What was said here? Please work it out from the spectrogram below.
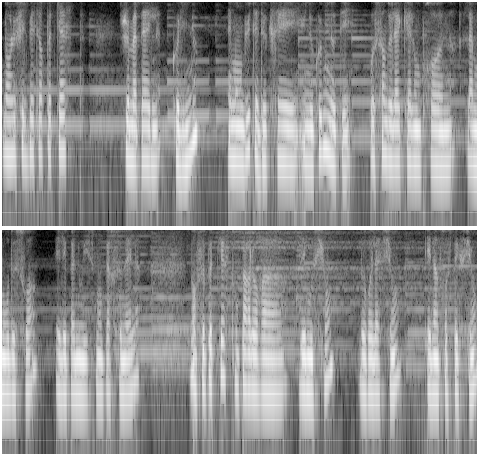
dans le Feel Better Podcast. Je m'appelle Colline et mon but est de créer une communauté au sein de laquelle on prône l'amour de soi et l'épanouissement personnel. Dans ce podcast, on parlera d'émotions, de relations et d'introspection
